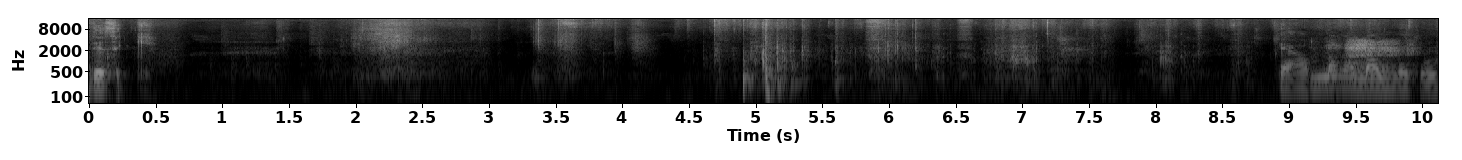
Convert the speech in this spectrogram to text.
내 새끼. 야, 엄마가 만들긴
